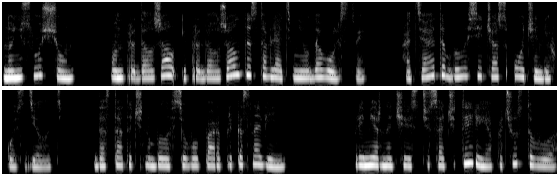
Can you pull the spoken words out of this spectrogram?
но не смущен. Он продолжал и продолжал доставлять мне удовольствие, хотя это было сейчас очень легко сделать. Достаточно было всего пары прикосновений. Примерно через часа четыре я почувствовала,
